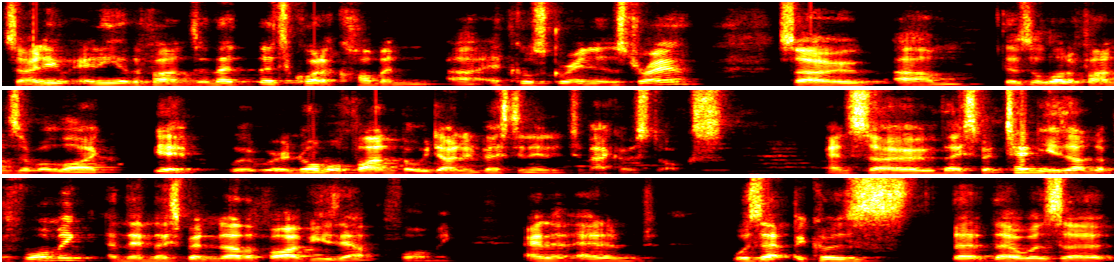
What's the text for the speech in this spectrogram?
So any any of the funds, and that, that's quite a common uh, ethical screen in Australia. So um, there's a lot of funds that were like, yeah, we're, we're, a normal fund, but we don't invest in any tobacco stocks. And so they spent 10 years underperforming and then they spent another five years outperforming. And, and was that because that there was a,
